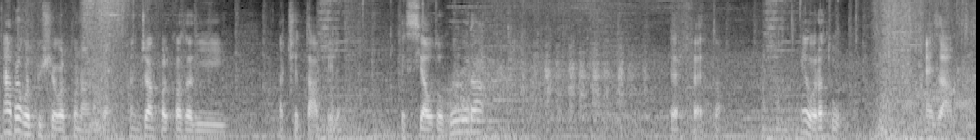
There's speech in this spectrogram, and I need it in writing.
Ah, però colpisce qualcun altro. È già qualcosa di accettabile. Che si autocura. Perfetto. E ora tu. Esatto.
